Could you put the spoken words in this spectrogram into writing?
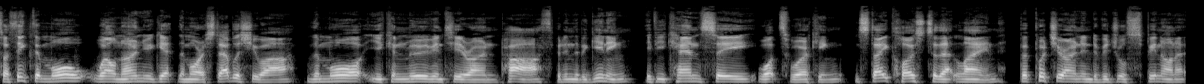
So I think the more well known you get, the more established you are, the more you can move into your own path. But in the beginning, if you can see what's working, stay close to that lane, but put your own individual spin on it.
